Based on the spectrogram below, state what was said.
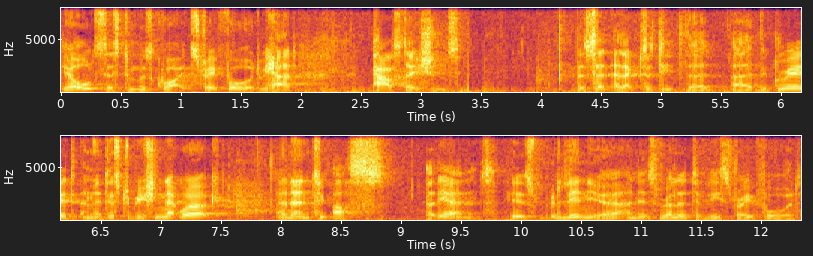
The old system was quite straightforward. We had power stations that sent electricity to the, uh, the grid and the distribution network, and then to us at the end. It's linear and it's relatively straightforward.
